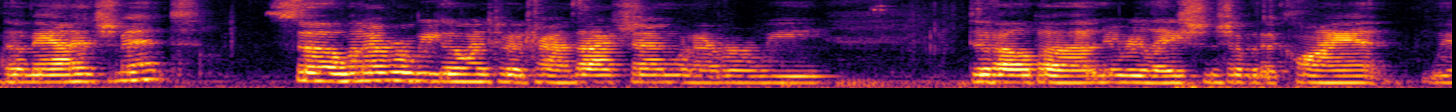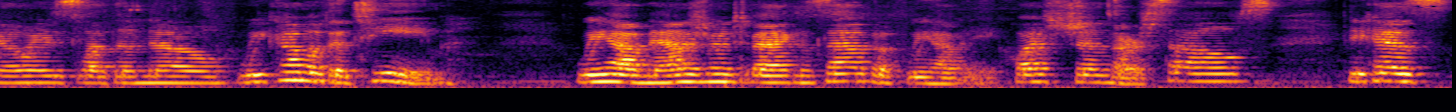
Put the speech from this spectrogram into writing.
the management. So whenever we go into a transaction, whenever we develop a new relationship with a client, we always let them know we come with a team. We have management to back us up if we have any questions ourselves because,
